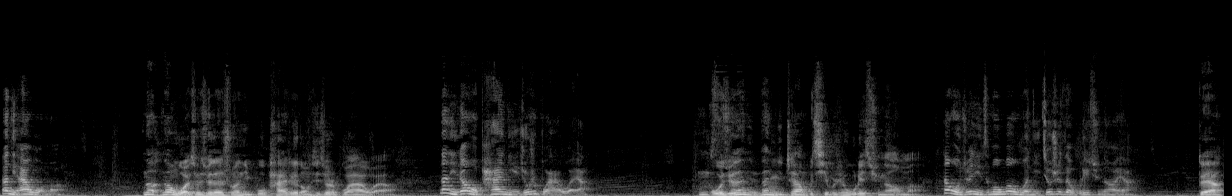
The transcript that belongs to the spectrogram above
那你爱我吗？那那我就觉得说你不拍这个东西就是不爱我呀。那你让我拍，你就是不爱我呀。嗯我觉得你，那你这样不岂不是无理取闹吗？那我觉得你这么问我，你就是在无理取闹呀。对啊，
